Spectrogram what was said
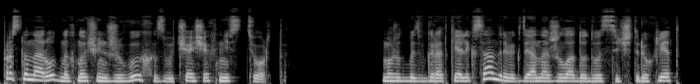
простонародных, но очень живых, звучащих не стерто. Может быть, в городке Александрове, где она жила до 24 лет,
